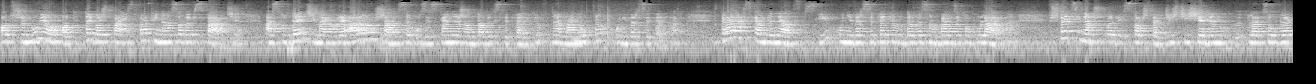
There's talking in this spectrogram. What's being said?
Otrzymują od tegoż państwa finansowe wsparcie, a studenci mają realną szansę uzyskania rządowych stypendiów na naukę w uniwersytetach. W krajach skandynawskich uniwersytety ludowe są bardzo popularne. W Szwecji na przykład jest 147 placówek,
